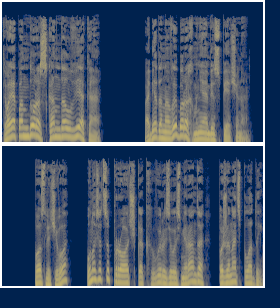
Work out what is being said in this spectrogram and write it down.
Твоя Пандора — скандал века. Победа на выборах мне обеспечена». После чего уносится прочь, как выразилась Миранда, пожинать плоды.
